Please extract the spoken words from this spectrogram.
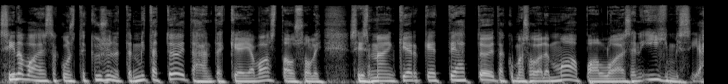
Siinä vaiheessa, kun sitten kysyn, että mitä töitä hän tekee, ja vastaus oli, siis mä en kerkeä tehdä töitä, kun mä suojelen maapalloa ja sen ihmisiä.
